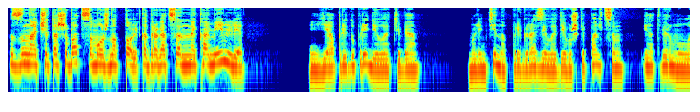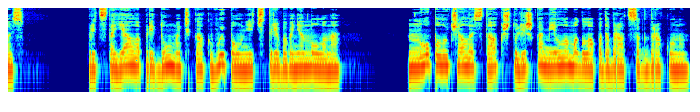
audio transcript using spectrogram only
«Значит, ошибаться можно только драгоценной Камилле?» «Я предупредила тебя». Валентина пригрозила девушке пальцем и отвернулась. Предстояло придумать, как выполнить требования Нолана. Но получалось так, что лишь Камилла могла подобраться к дракону.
